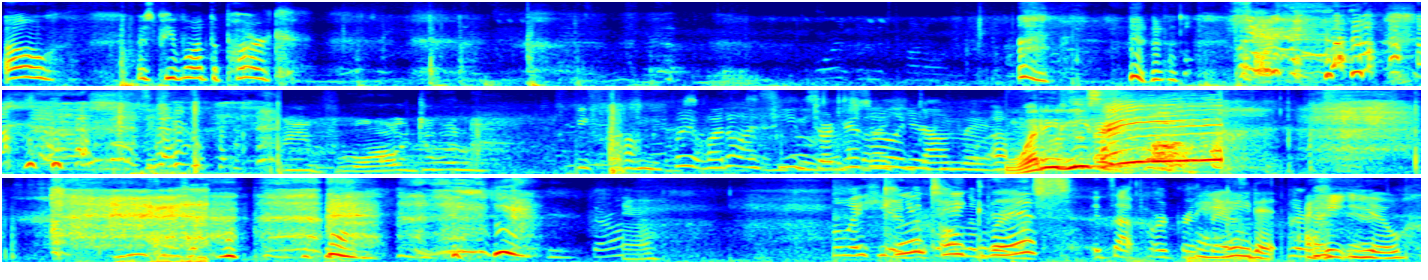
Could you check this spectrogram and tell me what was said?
Oh, there's people at the park. Be. Wait, why don't I see any? George's are like down there. What did he say? Can you take this? It's at park right I there. hate it. I hate you.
